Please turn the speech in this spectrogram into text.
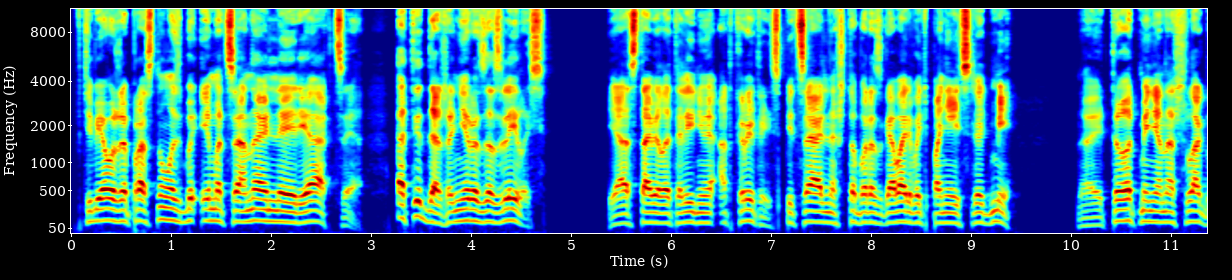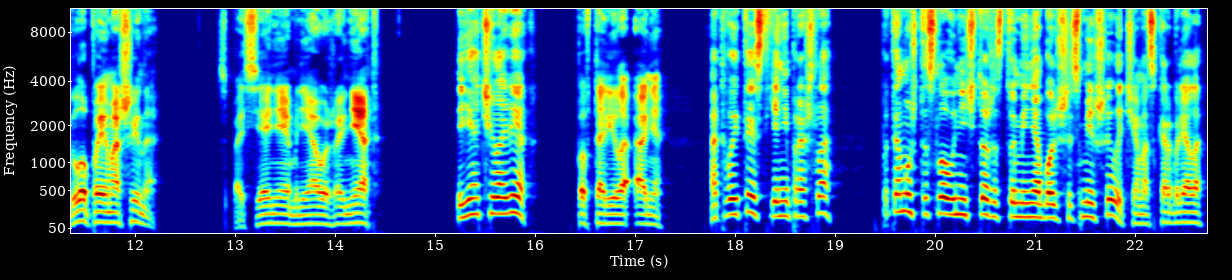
в тебе уже проснулась бы эмоциональная реакция, а ты даже не разозлилась. Я оставил эту линию открытой специально, чтобы разговаривать по ней с людьми. Но и тут меня нашла глупая машина. Спасения мне уже нет. Я человек, повторила Аня. А твой тест я не прошла, потому что слово ничтожество меня больше смешило, чем оскорбляло.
